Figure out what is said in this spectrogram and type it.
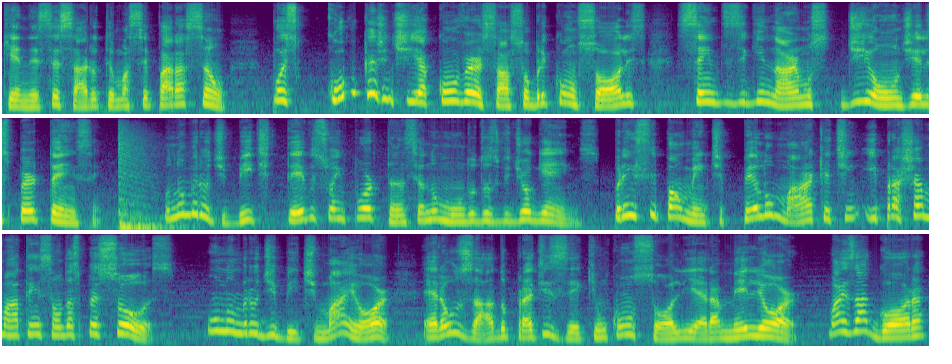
que é necessário ter uma separação, Pois como que a gente ia conversar sobre consoles sem designarmos de onde eles pertencem? o número de bit teve sua importância no mundo dos videogames, principalmente pelo marketing e para chamar a atenção das pessoas. Um número de bit maior era usado para dizer que um console era melhor, mas agora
